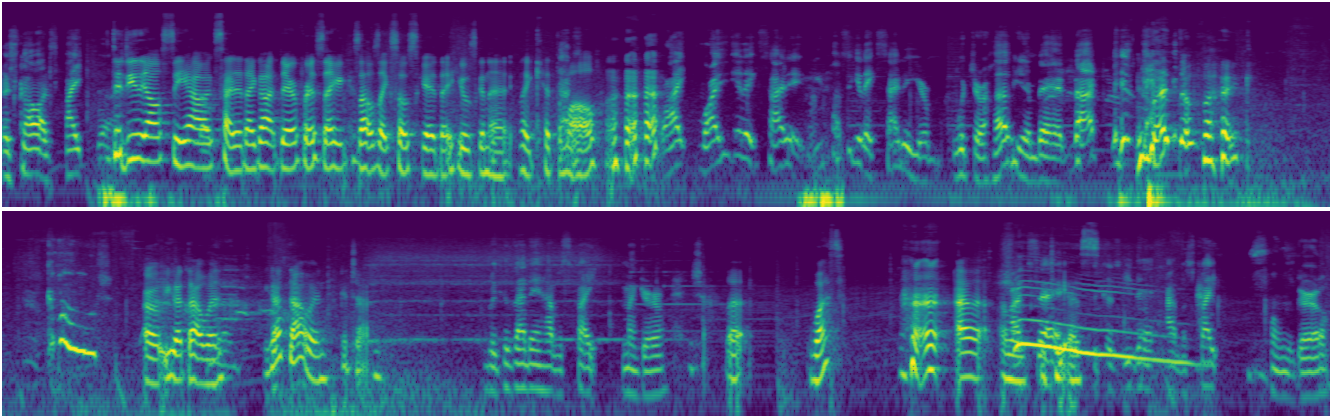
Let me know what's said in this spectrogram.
It's called a spike run. Did you all see how excited I got there for a second? Because I was like so scared that he was gonna like hit the That's- wall. Why? Why you get excited? You supposed to get excited. You're with your hubby in bed, not what the fuck? Kaboosh! Oh, you got that one. You got that one. Good job. Because I didn't have a spike, my girl. Chocolate. What? uh, I Alexis said because you didn't have a spike, home girl.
